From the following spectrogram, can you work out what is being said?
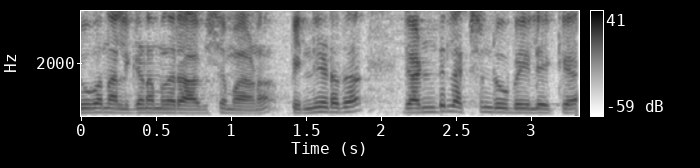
രൂപ നൽകണമെന്നൊരു ആവശ്യമാണ് പിന്നീടത് രണ്ട് ലക്ഷം രൂപയിലേക്ക്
